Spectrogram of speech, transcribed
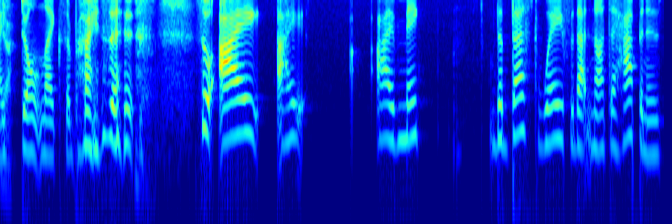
Yeah. I don't like surprises. so I I I make the best way for that not to happen is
